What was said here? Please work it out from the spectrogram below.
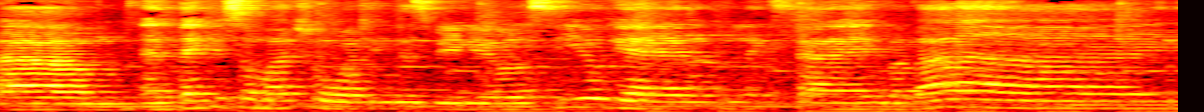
Um, and thank you so much for watching this video. See you again next time. Bye bye.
